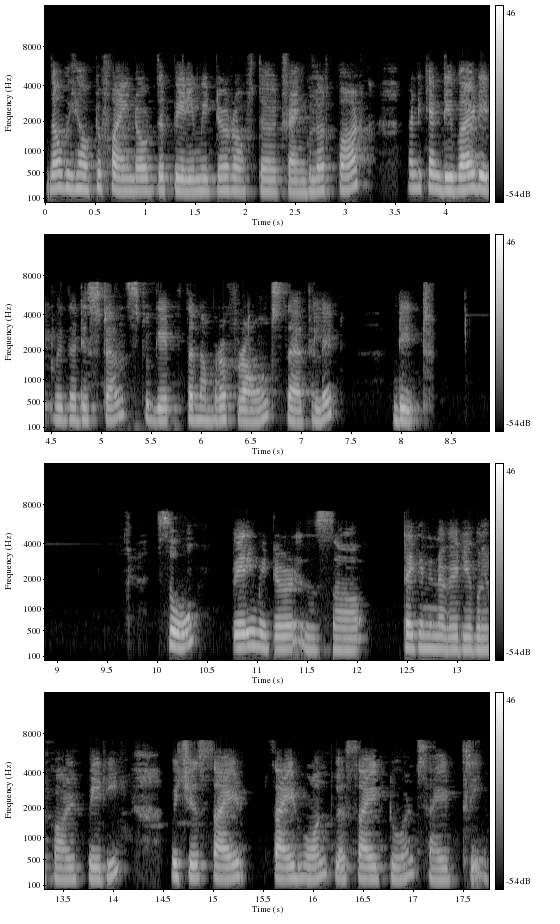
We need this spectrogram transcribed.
Now we have to find out the perimeter of the triangular park and you can divide it with the distance to get the number of rounds the athlete did. So perimeter is uh, taken in a variable called peri which is side side 1 plus side 2 and side 3.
